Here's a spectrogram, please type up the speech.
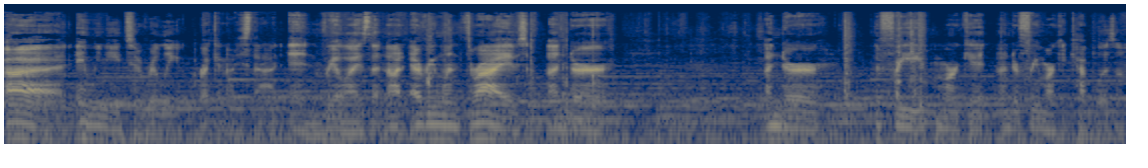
Uh, and we need to really recognize that and realize that not everyone thrives under under the free market, under free market capitalism.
